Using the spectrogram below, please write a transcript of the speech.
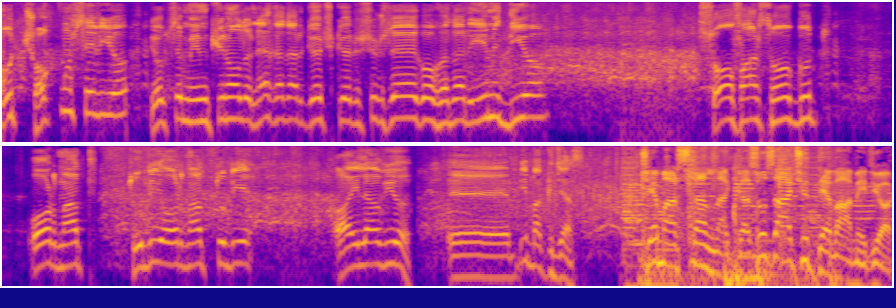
bu çok mu seviyor yoksa mümkün olur ne kadar göç görüşürsek o kadar iyi mi diyor. So far so good or not to be or not to be I love you ee, bir bakacağız. Cem Arslan'la gazoz ağacı devam ediyor.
